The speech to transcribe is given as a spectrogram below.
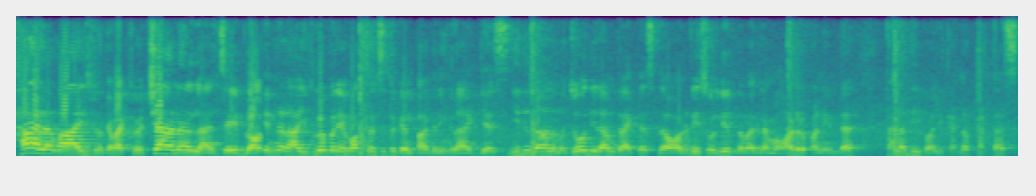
Hello guys welcome back to channel Jai vlog என்னடா இவ்வளோ பெரிய பாக்ஸ் வச்சுட்டு இருக்கேன்னு பார்க்குறீங்களா எஸ் இதுதான் நம்ம ஜோதிராம் கிராக்கர்ஸில் ஆல்ரெடி சொல்லியிருந்த மாதிரி நம்ம ஆர்டர் பண்ணியிருந்த தல தீபாவளிக்கான பட்டாசு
